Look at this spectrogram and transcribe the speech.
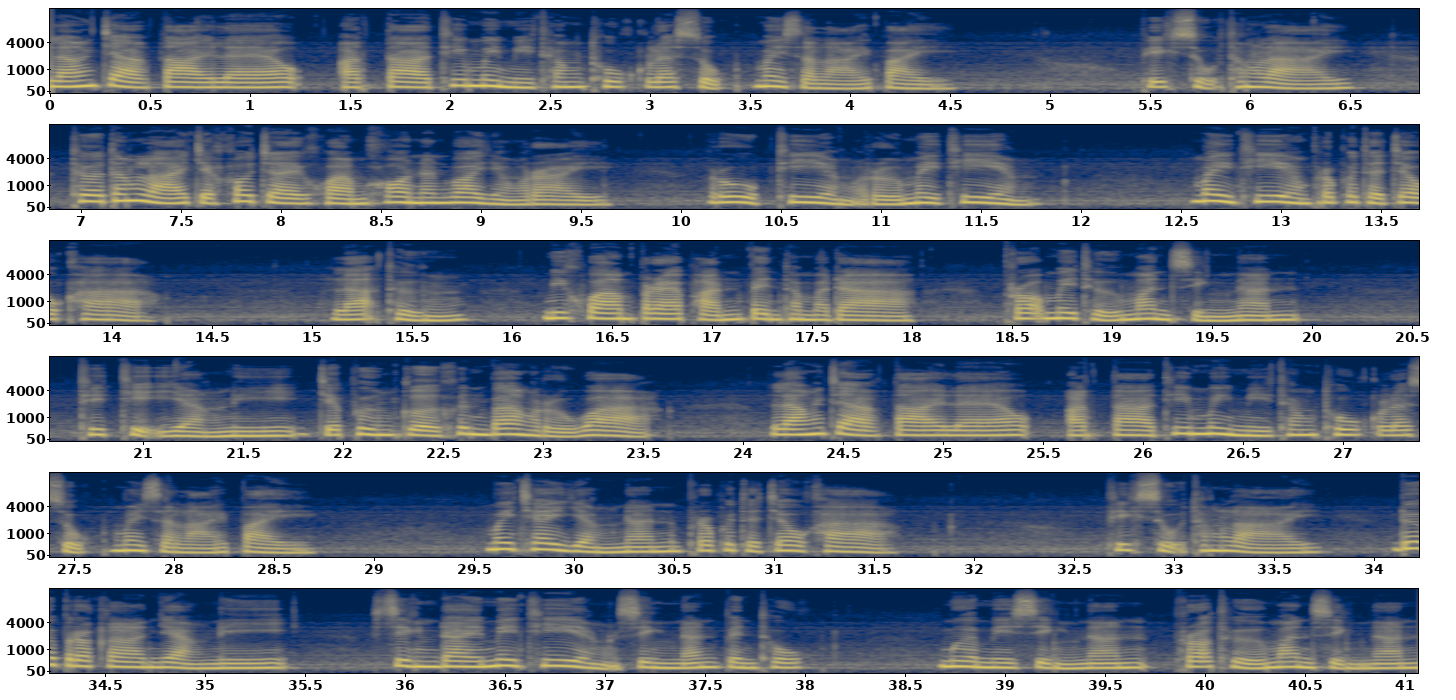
หลังจากตายแล้ว อัตตาที่ไม่มีทั้งทุกข์และสุขไม่สลายไป ภิกษุทั้งหลาย เธอทั้งหลายจะเข้าใจความข้อนั้นว่าอย่างไร รูปเที่ยงหรือไม่เที่ยง ไม่เที่ยงพระพุทธเจ้าค่ะ ละถึงมีความแปรผันเป็นธรรมดา เพราะไม่ถือมั่นสิ่งนั้น ทิฏฐิอย่างนี้จะพึงเกิดขึ้นบ้างหรือว่า หลังจากตายแล้วอัตตาที่ไม่มีทั้งทุกข์และสุขไม่สลายไป ไม่ใช่อย่างนั้นพระพุทธเจ้าค่ะ ภิกษุทั้งหลาย ด้วยประการอย่างนี้ สิ่งใดไม่เที่ยง สิ่งนั้นเป็นทุกข์ เมื่อมีสิ่งนั้น เพราะถือมั่นสิ่งนั้น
